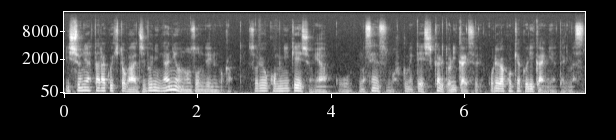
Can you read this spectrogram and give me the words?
一緒に働く人が自分に何を望んでいるのかそれをコミュニケーションやこう、まセンスも含めてしっかりと理解する。これが顧客理解にあたります。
